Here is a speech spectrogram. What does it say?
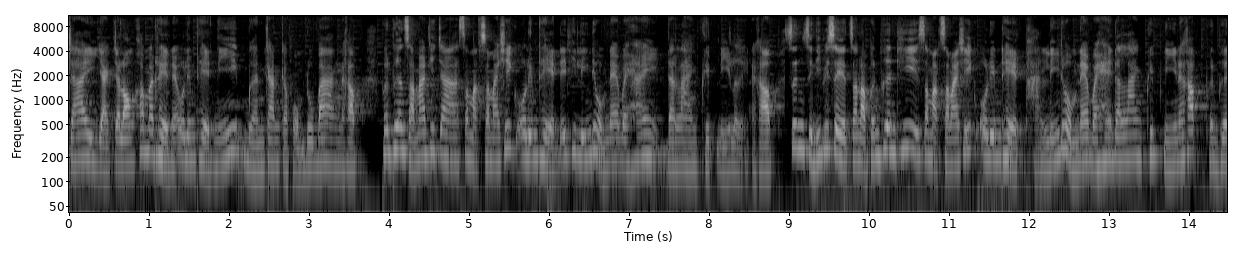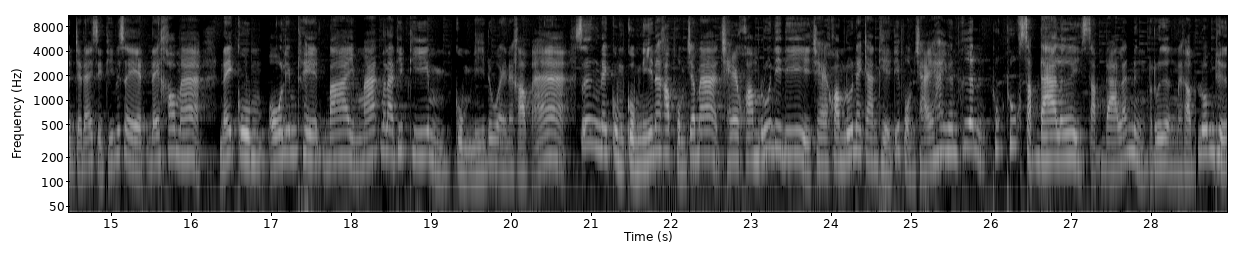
ใจอยากจะลองเข้ามาเทรดใน Olymp Trade นี้เหมือนกันกับผมดูบ้างนะครับ เพื่อนๆสามารถที่จะสมัครสมาชิก Olymp Trade ได้ที่ลิงก์ที่ผมแนบไว้ให้ด้านล่างคลิปนี้เลยนะครับ ซึ่งสิทธิพิเศษสำหรับเพื่อนๆที่สมัครสมาชิก Olymp Trade ผ่านลิงก์ที่ผมแนบไว้ให้ด้านล่างคลิปนี้นะครับ เพื่อนๆจะได้สิทธิพิเศษได้เข้ามาในกลุ่มโอลิมเทรดบายมาร์คนราทิพทีมกลุ่มนี้ด้วยนะครับอ่าซึ่งในกลุ่มกลุ่มนี้นะครับผมจะมาแชร์ความรู้ดีๆ แชร์ความรู้ในการเทรดที่ผมใช้ให้เพื่อนๆ ทุก ๆ สัปดาห์เลยสัปดาห์ละ 1 เรื่องนะครับรวมถึง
